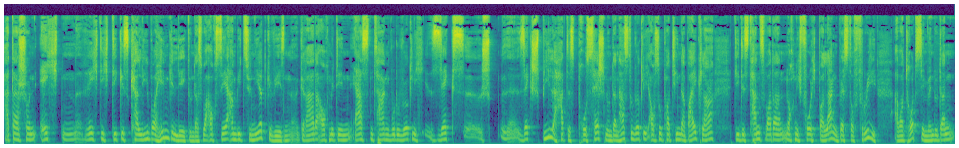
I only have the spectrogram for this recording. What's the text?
hat da schon echt ein richtig dickes Kaliber hingelegt. Und das war auch sehr ambitioniert gewesen, gerade auch mit den ersten Tagen, wo du wirklich sechs, äh, äh, sechs Spiele hattest pro Session. Und dann hast du wirklich auch so Partien dabei, klar, die Distanz war da noch nicht furchtbar lang, best of three, aber trotzdem, wenn du dann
